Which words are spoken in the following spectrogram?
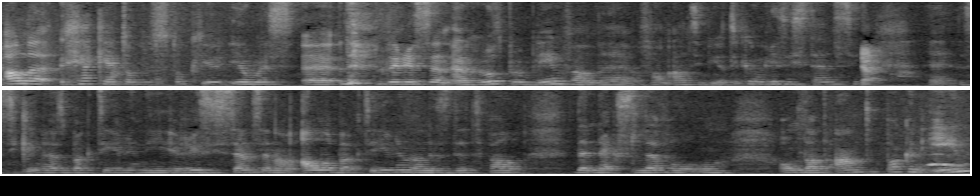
alle gekheid op een stokje, jongens. eh, er is een, een groot probleem van, eh, van antibioticumresistentie. Ja. Eh, de ziekenhuisbacteriën die resistent zijn aan alle bacteriën, dan is dit wel de next level om, om dat aan te pakken. Eén.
